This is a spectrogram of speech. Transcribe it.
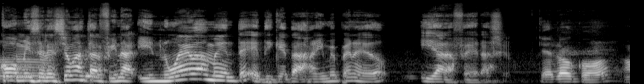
Con mi selección hasta el final. Y nuevamente etiqueta a Jaime Penedo y a la federación. Qué loco. ¿eh?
